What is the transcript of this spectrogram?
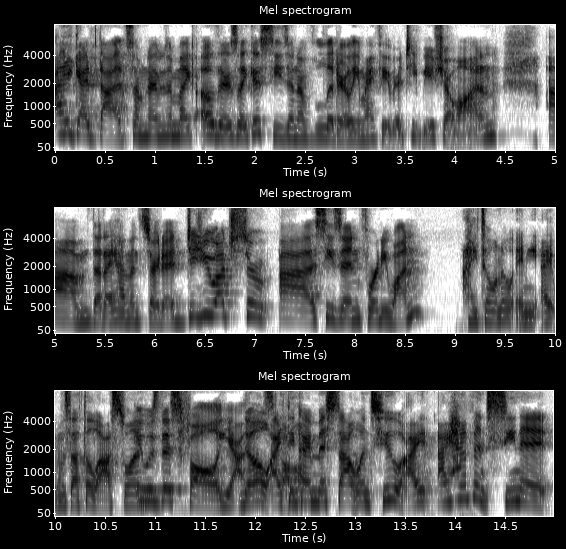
I get that. Sometimes I'm like, oh, there's like a season of literally my favorite TV show on um, that I haven't started. Did you watch uh, season 41? I don't know any. I, was that the last one? It was this fall. Yeah. No, I think I missed that one too. I I haven't seen it.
